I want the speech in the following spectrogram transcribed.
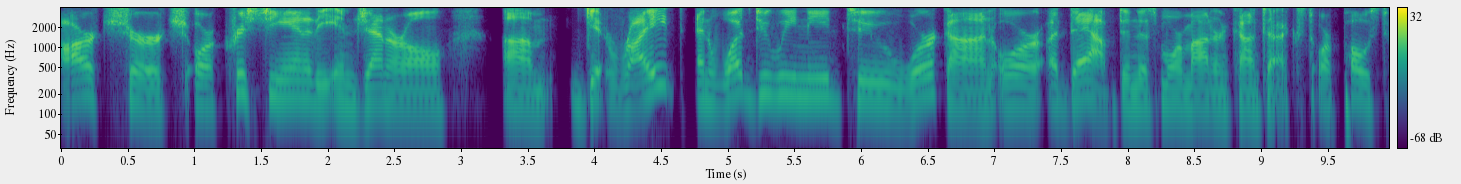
our church or Christianity in general um, get right, and what do we need to work on or adapt in this more modern context or post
